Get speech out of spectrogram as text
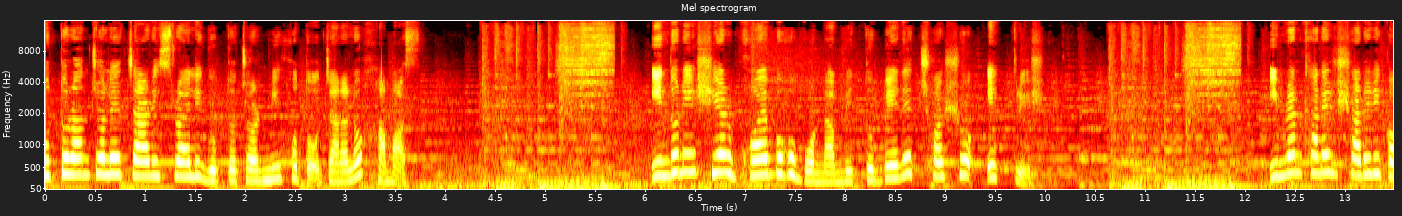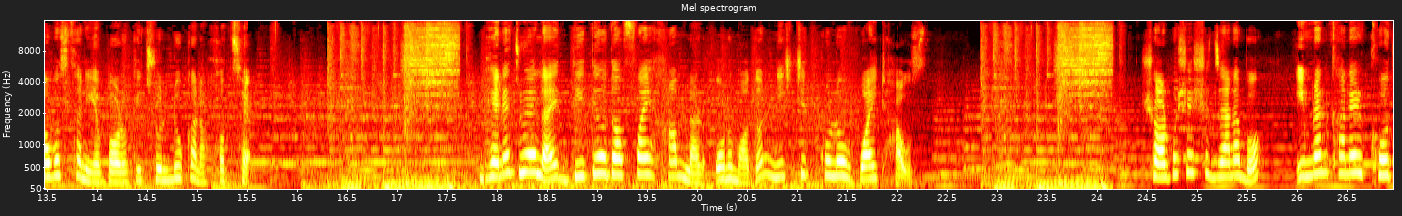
উত্তরাঞ্চলে চার ইসরায়েলি গুপ্তচর নিহত, জানালো হামাস। ইন্দোনেশিয়ার ভয়াবহ বন্যা মৃত্যু বেড়ে ছয়শো একত্রিশ। ইমরান খানের শারীরিক অবস্থা নিয়ে বড় কিছু লুকানো হচ্ছে। ভেনেজুয়েলায় দ্বিতীয় দফায় হামলার অনুমোদন নিশ্চিত করল হোয়াইট হাউস। সর্বশেষ জানাব, ইমরান খানের খোঁজ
